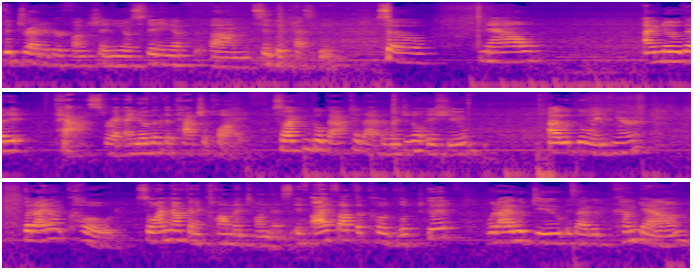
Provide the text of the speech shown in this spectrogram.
the Dredditor function, you know, spinning up um, simply test me. So now I know that it passed, right? I know that the patch applied. So I can go back to that original issue. I would go in here, but I don't code, so I'm not going to comment on this. If I thought the code looked good, what I would do is I would come down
